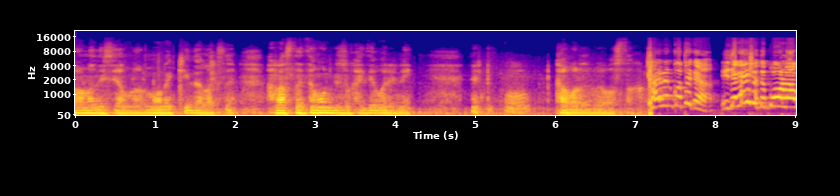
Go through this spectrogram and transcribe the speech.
রওনা দিছি আমরা অনেক খিদা লাগছে। রাস্তায় তেমন কিছু খাইতে পারিনি। একটু খাবারের ব্যবস্থা কর। খাইবেন কোথেকে? এই জায়গায় সাথে পোলাও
